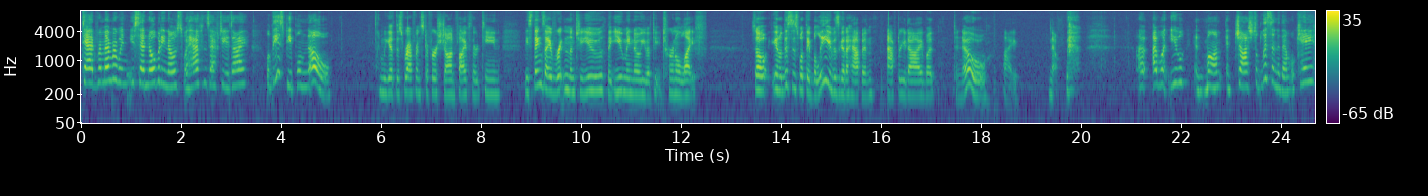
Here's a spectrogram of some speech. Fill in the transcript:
Dad, remember when you said nobody knows what happens after you die? Well, these people know. And we get this reference to 1 John 5:13. These things I have written unto you that you may know you have eternal life. So, you know, this is what they believe is going to happen after you die, but to know, I no. I I want you and mom and Josh to listen to them, okay?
